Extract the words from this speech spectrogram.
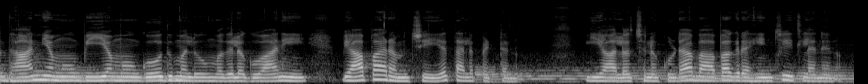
ధాన్యము బియ్యము గోధుమలు మొదలగు అని వ్యాపారం చేయ తలపెట్టను. ఈ ఆలోచన కూడా బాబా గ్రహించి ఇట్లనెను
